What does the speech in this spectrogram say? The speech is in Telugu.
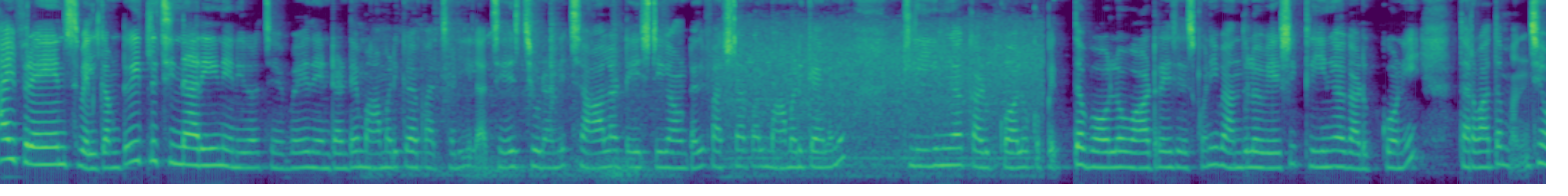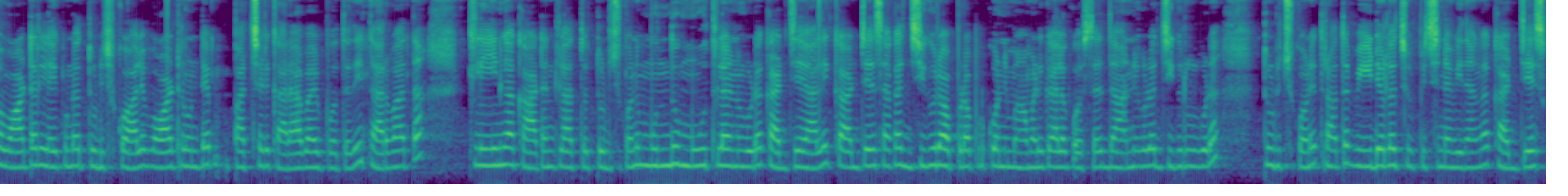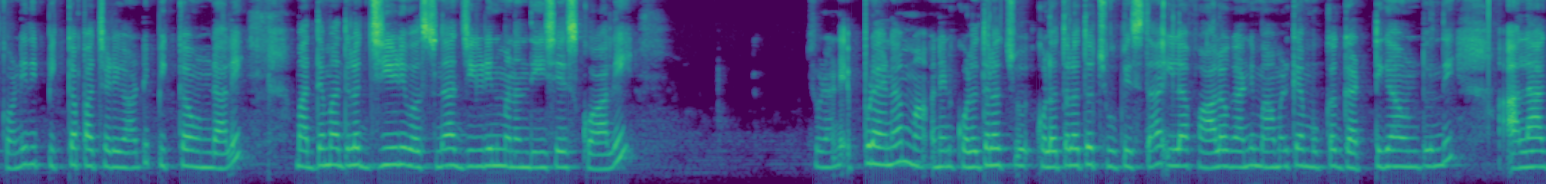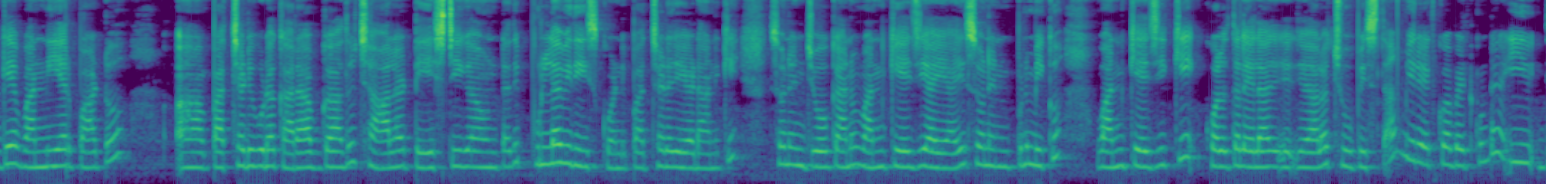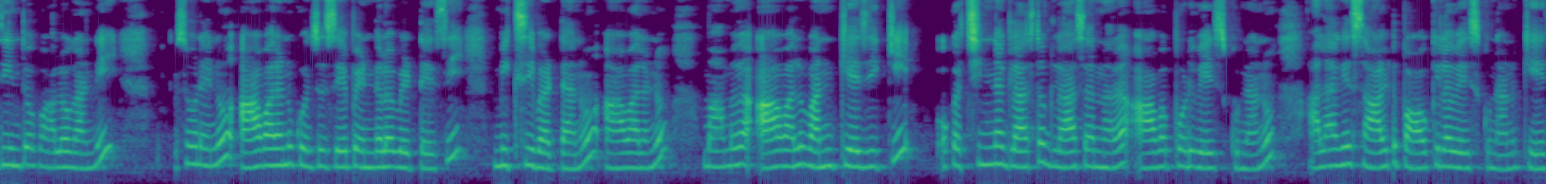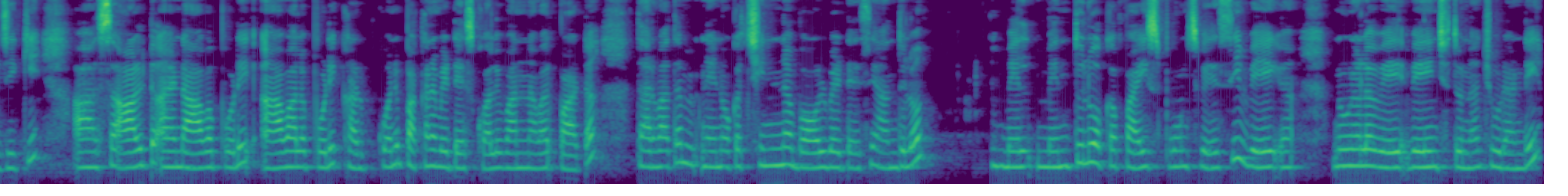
హాయ్ ఫ్రెండ్స్ వెల్కమ్ టు ఇట్ల చిన్నారి నేను ఈరోజు చెప్పేది ఏంటంటే మామిడికాయ పచ్చడి. ఇలా చేసి చూడండి చాలా టేస్టీగా ఉంటుంది. ఫస్ట్ ఆఫ్ ఆల్ మామిడికాయలను క్లీన్గా కడుక్కోవాలి. ఒక పెద్ద బౌల్లో వాటర్ వేసేసుకొని ఇవి అందులో వేసి క్లీన్గా కడుక్కొని తర్వాత మంచిగా వాటర్ లేకుండా తుడుచుకోవాలి. వాటర్ ఉంటే పచ్చడి ఖరాబ్ అయిపోతుంది. తర్వాత క్లీన్గా కాటన్ క్లాత్తో తుడుచుకొని ముందు మూతులను కూడా కట్ చేయాలి. కట్ చేశాక జిగురు అప్పుడప్పుడు కొన్ని మామిడికాయలకు వస్తుంది. దాన్ని కూడా జిగురు కూడా తుడుచుకొని తర్వాత వీడియోలో చూపించిన విధంగా కట్ చేసుకోండి. ఇది పిక్క పచ్చడి కాబట్టి పిక్క ఉండాలి. మధ్య మధ్యలో జీడి వస్తుంది. ఆ జీడిని మనం తీసేసుకోవాలి. చూడండి ఎప్పుడైనా మా నేను కొలతల చూ కొలతలతో చూపిస్తా. ఇలా ఫాలో కానీ మామిడికాయ ముక్క గట్టిగా ఉంటుంది. అలాగే వన్ ఇయర్ పాటు పచ్చడి కూడా ఖరాబ్ కాదు చాలా టేస్టీగా ఉంటుంది. పుల్లవి తీసుకోండి పచ్చడి చేయడానికి. సో నేను జోకాను వన్ కేజీ అయ్యాయి. సో నేను ఇప్పుడు మీకు వన్ కేజీకి కొలతలు ఎలా చేయాలో చూపిస్తా. మీరు ఎక్కువ పెట్టుకుంటే ఈ దీంతో ఫాలో కండి. సో నేను ఆవాలను కొంచెం సేపు ఎండలో పెట్టేసి మిక్సీ పట్టాను. ఆవాలను మామూలుగా ఆవాలు వన్ కేజీకి ఒక చిన్న గ్లాస్తో గ్లాస్ అన్నర ఆవ పొడి వేసుకున్నాను. అలాగే సాల్ట్ పావు కిలో వేసుకున్నాను కేజీకి. ఆ సాల్ట్ అండ్ ఆవ పొడి ఆవాల పొడి కడుక్కొని పక్కన పెట్టేసుకోవాలి వన్ అవర్ పాటు. తర్వాత నేను ఒక చిన్న బౌల్ పెట్టేసి అందులో మెల్ మెంతులు ఒక ఫైవ్ స్పూన్స్ వేసి వే నూనెలో వే వేయించుతున్నా చూడండి.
